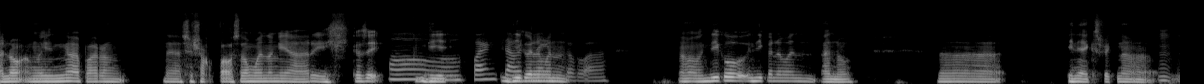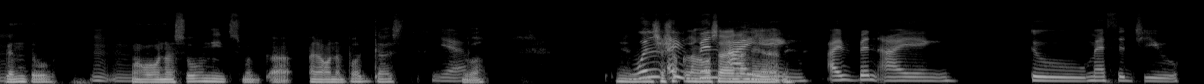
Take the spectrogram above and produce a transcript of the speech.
Ano, ang ngayon nga, parang nasa-shock pa ako sa mga nangyayari. Kasi, oh hindi- hindi ko naman- oo, hindi ko, hindi ko naman, ano, na ina-expect na Mm-mm. ganito. Mm-mm. Ako ng Sony, tapos mag, ah, ano ako ng podcast. yeah Di ba? Yun, well I've been sa nangyayari. I've been eyeing to message you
